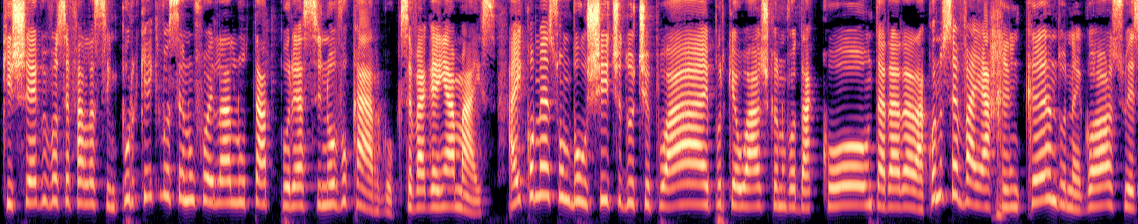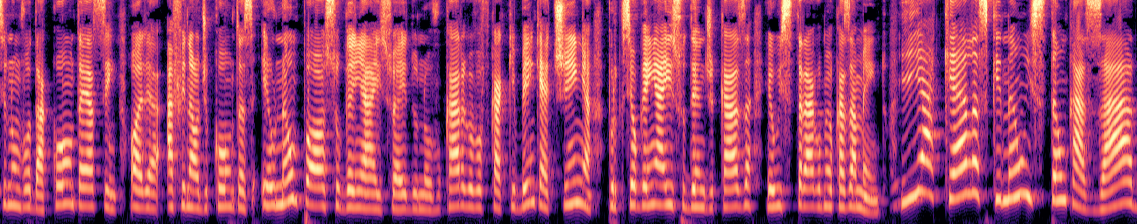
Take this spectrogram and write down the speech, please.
que chega e você fala assim: por que, que você não foi lá lutar por esse novo cargo, que você vai ganhar mais? Aí começa um bullshit do tipo, ai, porque eu acho que eu não vou dar conta, rarará. Quando você vai arrancando o negócio, esse não vou dar conta, é assim: olha, afinal de contas, eu não posso ganhar isso aí do novo cargo, eu vou ficar aqui bem quietinha, porque se eu ganhar isso dentro de casa, eu estrago meu casamento. E aquelas que não estão casadas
